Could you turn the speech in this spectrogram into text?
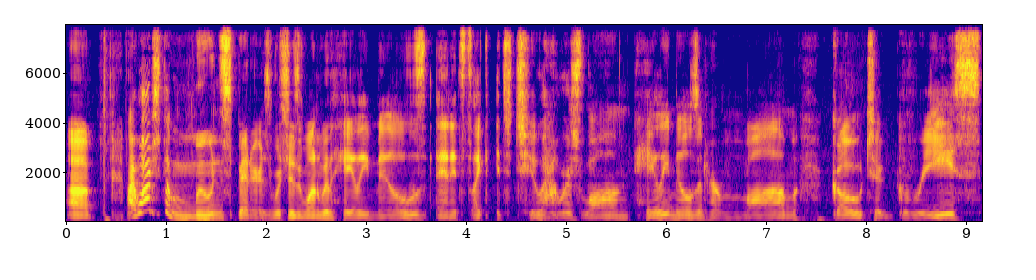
Um, I watched the Moon Spinners, which is one with Hayley Mills, and it's like it's two hours long. Hayley Mills and her mom go to Greece,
